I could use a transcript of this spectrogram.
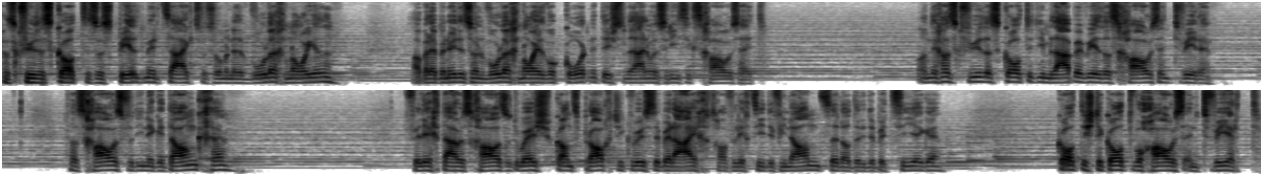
Habe das Gefühl, dass Gott so ein Bild mir zeigt von so einem Wollknäuel. Aber eben nicht so ein Wollknäuel, der geordnet ist, sondern einer, der ein riesiges Chaos hat. Und ich habe das Gefühl, dass Gott in deinem Leben will das Chaos entwirren. Das Chaos von deinen Gedanken. Vielleicht auch das Chaos, das du hast, ganz praktisch in gewissen Bereichen. Kann vielleicht sein in den Finanzen oder in den Beziehungen. Gott ist der Gott, der Chaos entwirrt.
